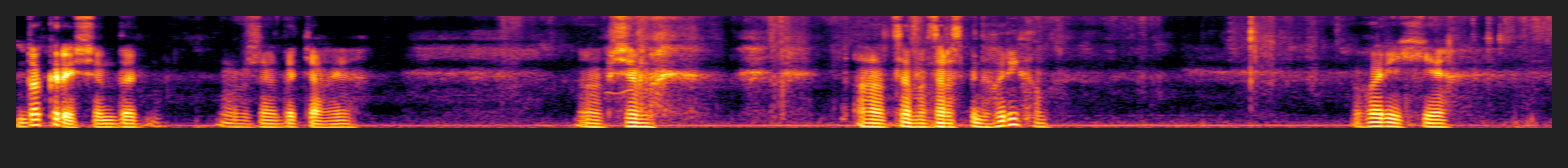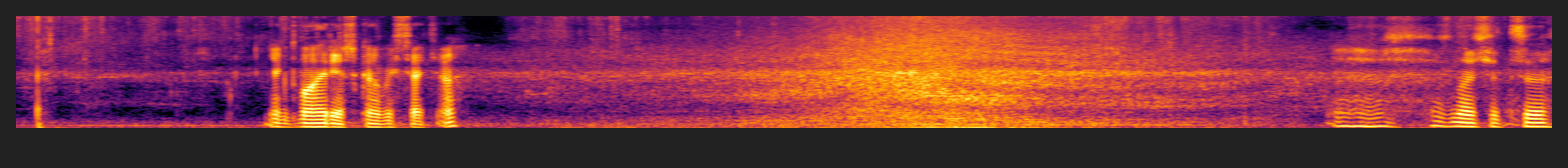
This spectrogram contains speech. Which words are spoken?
До криші вже дотягує. В общем, це ми зараз під горіхом. Горіхи як два орешка висять, а? Е, Значить, е,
